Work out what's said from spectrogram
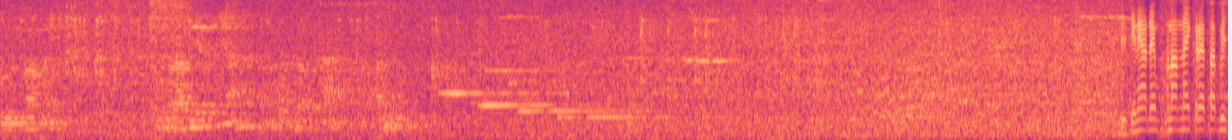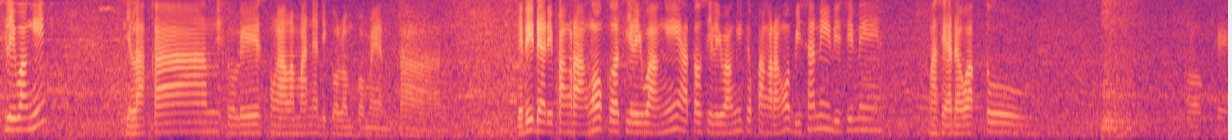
11.45 menit. Di sini ada yang pernah naik kereta api Siliwangi? Silahkan tulis pengalamannya di kolom komentar. Jadi dari Pangrango ke Siliwangi atau Siliwangi ke Pangrango bisa nih di sini. Masih ada waktu. Oke.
